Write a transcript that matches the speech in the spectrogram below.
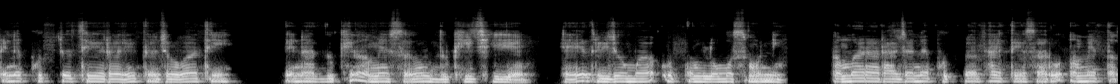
તેને પુત્રથી રહિત જોવાથી તેના દુઃખે અમે સૌ દુઃખી છીએ. હે ત્રીજોમાં ઉત્તમ લોમસ મુનિ અમારા રાજાને પુત્ર થાય તે સારું. અમે તપ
